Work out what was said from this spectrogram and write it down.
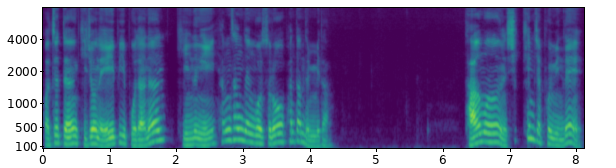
어쨌든 기존 AB보다는 기능이 향상된 것으로 판단됩니다. 다음은 시킴 제품인데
